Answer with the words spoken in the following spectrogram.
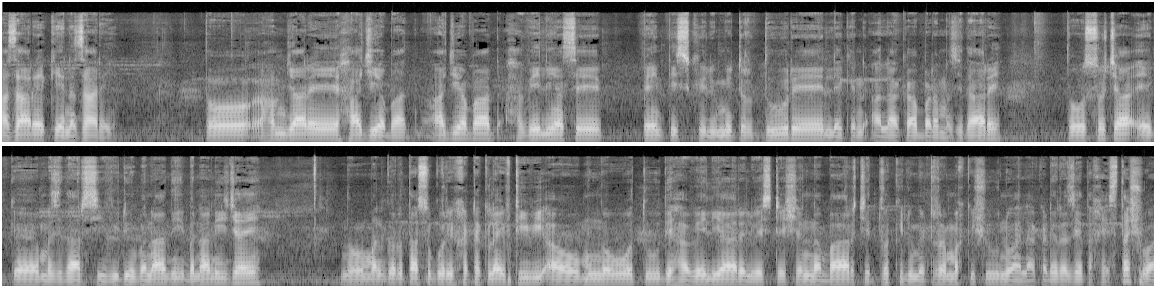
ہزارے کے نظارے۔ تو ہم جا رہے حاجی آباد۔ حاجی آباد حویلیاں سے پینتیس کلومیٹر دور ہے، لیکن علاقہ بڑا مزیدار ہے۔ تو سوچا ایک مزیدار سی ویڈیو بنا دی بنا لی جائے نو ملګرو تاسو ګوري خټک لایف ټي وي او مونږ ووتو د حویلیا ریلوی سټیشن نه بار چې 2 کیلومتره مخکې شو نو علاقه ډېره زیاته خسته شو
